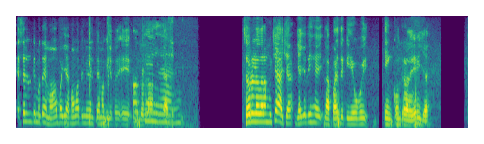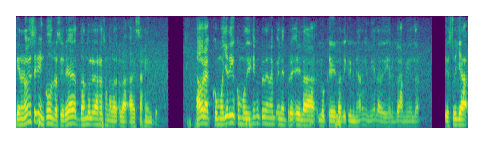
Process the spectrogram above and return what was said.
ese es el último tema, vamos para allá, vamos a terminar el tema que yo te, eh, Ok, lo de la. Sobre lo de la muchacha, ya yo dije la parte que yo voy en contra de ella, que no sería en contra, sería dándole la razón a, la- a esa gente. Ahora, como ya dije, como dijeron ustedes en en la lo que la discriminaron y mierda, le dijeron toda esa mierda, eso ya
